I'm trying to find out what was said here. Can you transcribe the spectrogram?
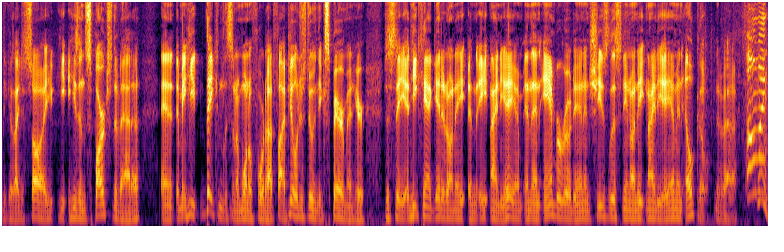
because I just saw it. He, he's in Sparks, Nevada and I mean, he they can listen on 104.5. People are just doing the experiment here to see, and he can't get it on 8 and 890 AM. And then Amber wrote in, and she's listening on 890 AM in Elko, Nevada. Oh my God,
